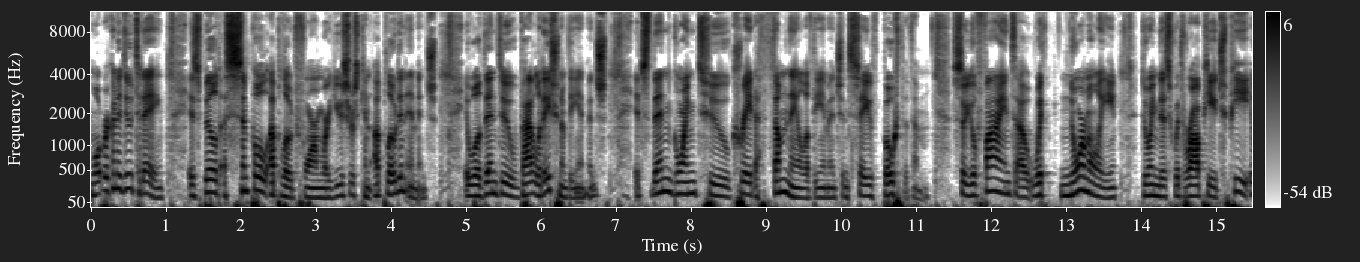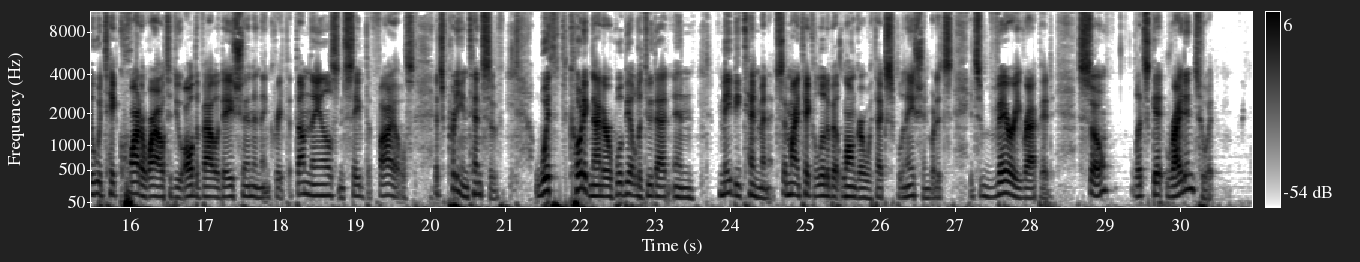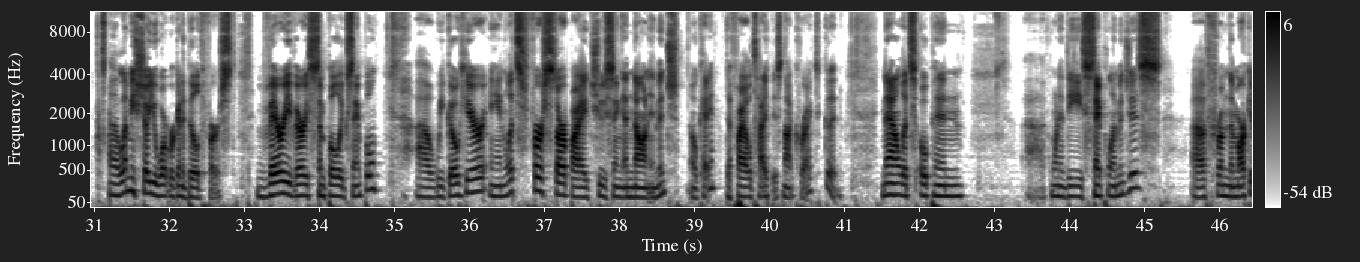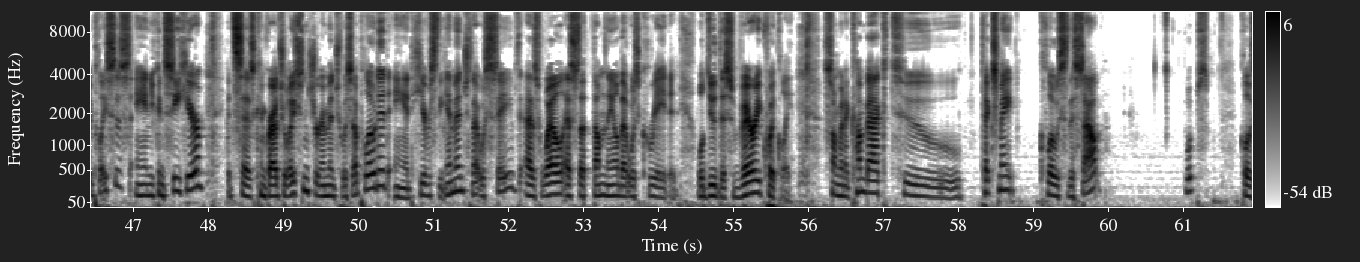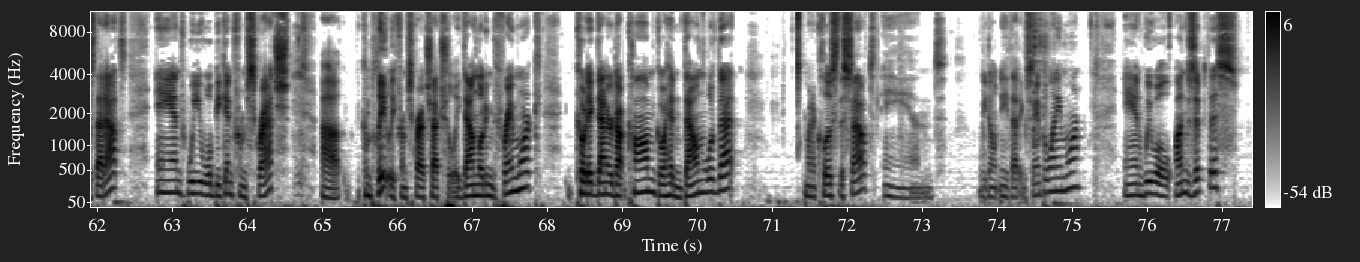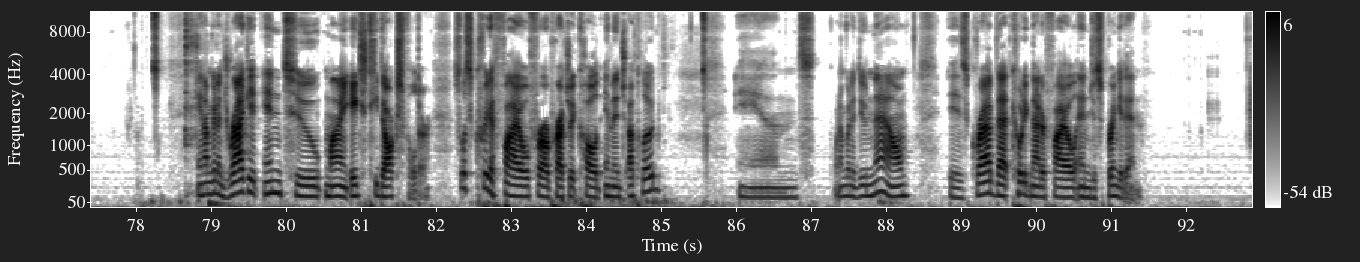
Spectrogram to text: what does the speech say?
What we're going to do today is build a simple upload form where users can upload an image. It will then do validation of the image. It's then going to create a thumbnail of the image and save both of them. So you'll find uh, with normally doing this with raw PHP, it would take quite a while to do all the validation and then create the thumbnails and save the files. It's pretty intensive. With CodeIgniter, we'll be able to do that in maybe 10 minutes. It might take a little bit longer with explanation, but it's it's very rapid. So let's get right into it. Uh, let me show you what we're going to build first. Very, very simple example. Uh, we go here and let's first start by choosing a non-image. Okay, the file type is not correct. Good. Now let's open uh, one of these sample images uh, from the marketplaces and you can see here it says congratulations your image was uploaded and here's the image that was saved as well as the thumbnail that was created. We'll do this very quickly. So I'm going to come back to TextMate, close this out. Whoops. Close that out. And we will begin from scratch, uh, completely from scratch actually, downloading the framework. CodeIgniter.com, go ahead and download that. I'm going to close this out and we don't need that example anymore. And we will unzip this and I'm going to drag it into my htdocs folder. So let's create a file for our project called image upload. And what I'm going to do now is grab that CodeIgniter file and just bring it in.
